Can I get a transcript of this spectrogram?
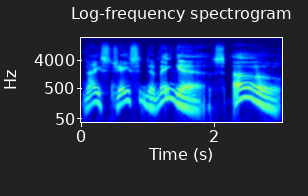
Nice Jasson Dominguez. Oh.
